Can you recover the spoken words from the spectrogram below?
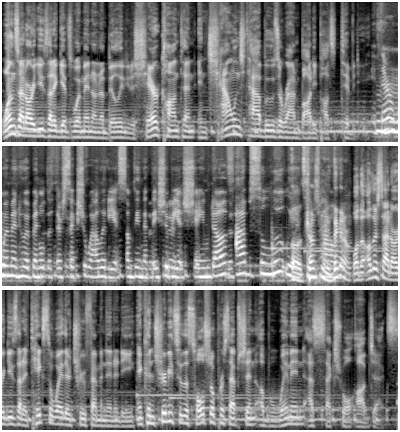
One side argues that it gives women an ability to share content and challenge taboos around body positivity. If there are women who have been told that their sexuality is something that they should be ashamed of, absolutely. it's empowering. While the other side argues that it takes away their true femininity and contributes to the social perception of women as sexual objects.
